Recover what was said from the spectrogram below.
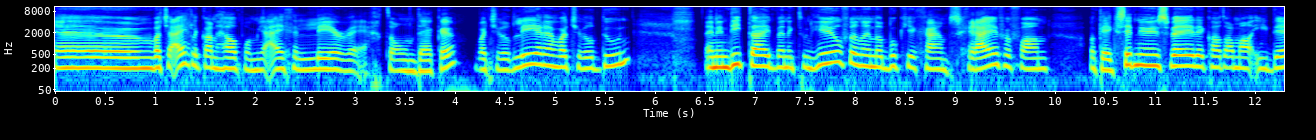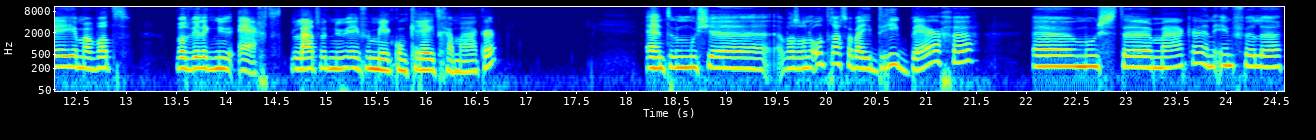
Ehm, wat je eigenlijk kan helpen om je eigen leerweg te ontdekken. Wat je wilt leren en wat je wilt doen. En in die tijd ben ik toen heel veel in dat boekje gaan schrijven van... Oké, ik zit nu in Zweden, ik had allemaal ideeën, maar wat, wat wil ik nu echt? Laten we het nu even meer concreet gaan maken. En toen moest je, was er een opdracht waarbij je drie bergen eh, moest eh, maken en invullen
